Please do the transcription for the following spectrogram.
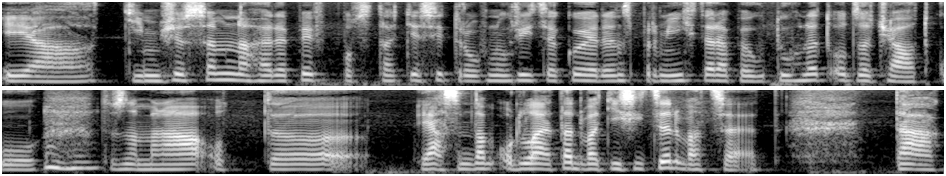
já tím, že jsem na Hedepy v podstatě si troufnu říct jako jeden z prvních terapeutů hned od začátku, mm-hmm. to znamená od, uh, já jsem tam od léta 2020, tak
